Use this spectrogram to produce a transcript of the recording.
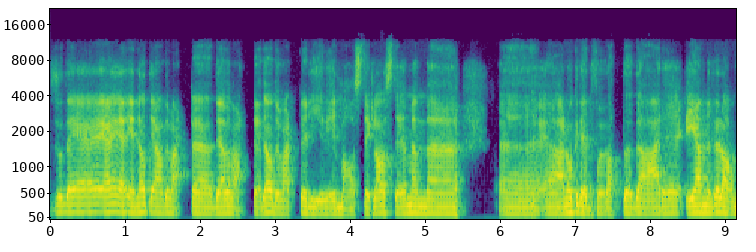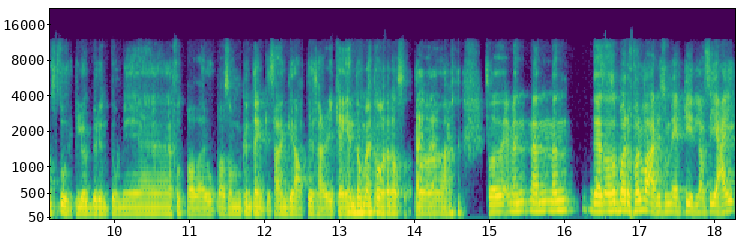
så det, jeg er enig i at det hadde vært det. Hadde vært, det hadde vært liv i masterclass, det. Men eh, jeg er nok redd for at det er en eller annen storklubb rundt om i eh, fotball-Europa som kunne tenke seg en gratis Harry Kane om et år. Altså. men, men, men det, altså, bare for å være liksom helt tydelig. altså jeg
